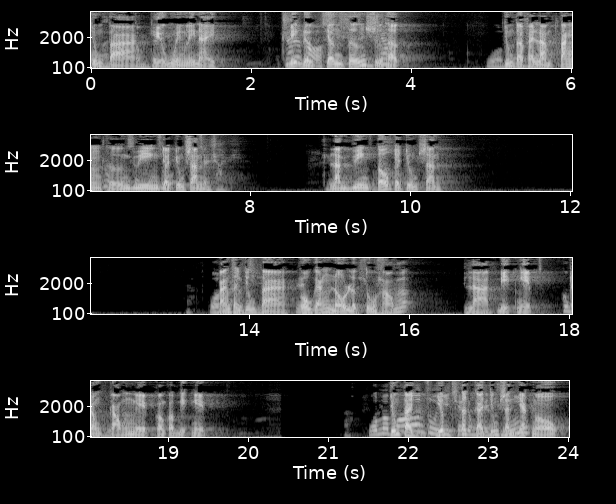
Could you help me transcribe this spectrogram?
Chúng ta hiểu nguyên lý này. biết được chân tướng sự thật. Chúng ta phải làm tăng thượng duyên cho chúng sanh. Làm duyên tốt cho chúng sanh. Bản thân chúng ta cố gắng nỗ lực tu học là biệt nghiệp. Trong cộng nghiệp còn có biệt nghiệp. Chúng ta giúp tất cả chúng sanh giác ngộ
